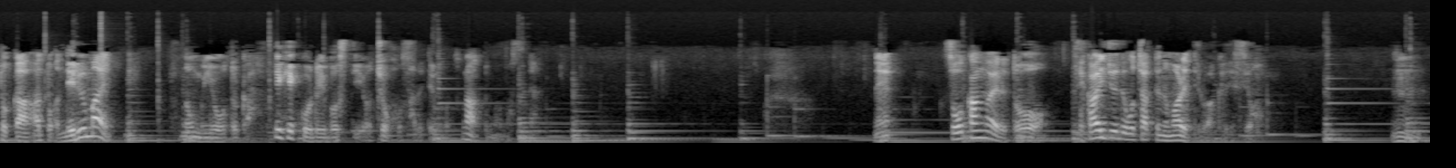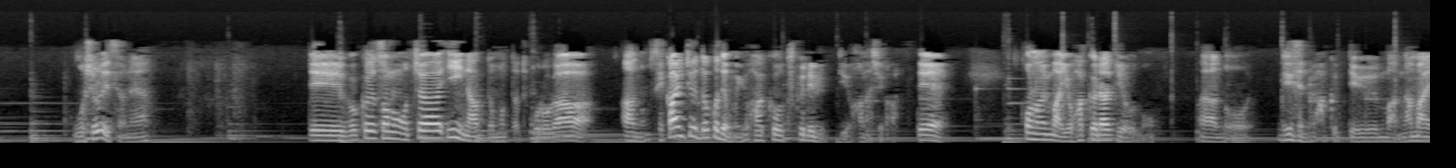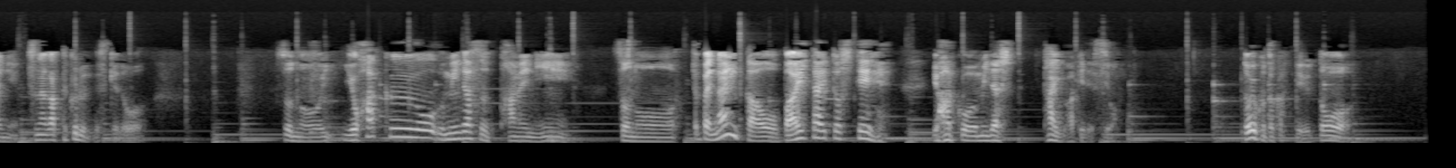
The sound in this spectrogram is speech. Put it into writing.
とか、あとは寝る前にね、飲む用とか、で結構ルイボスティーは重宝されてるのかなと思いますね。ね。そう考えると、世界中でお茶って飲まれてるわけですよ。うん。面白いですよね。で、僕、そのお茶いいなって思ったところが、あの、世界中どこでも余白を作れるっていう話があって、この、まあ、余白ラジオの、あの、人生の余白っていう、まあ、名前に繋がってくるんですけど、その、余白を生み出すために、その、やっぱり何かを媒体として余白を生み出したいわけですよ。どういうことかっていうと、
